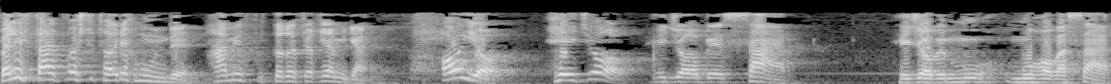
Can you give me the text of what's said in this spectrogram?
ولی فتواش تو تاریخ مونده. همین کتاب فقهی هم میگن. آیا حجاب حجاب سر هجاب موها و سر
